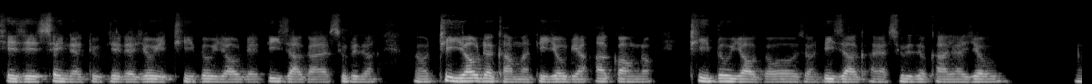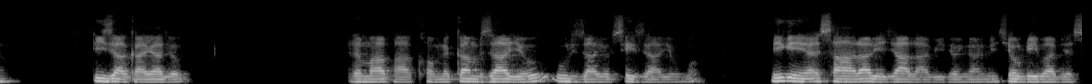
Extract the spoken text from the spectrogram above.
ရှေးစီစိတ်နဲ့တူဖြစ်တဲ့ရုပ်ရည်ထီတို့ရောက်တဲ့တိဇာကသုဒ္ဓနော်ထီရောက်တဲ့ခါမှာဒီရုပ်တွေအကောင်တော့ ထီတို့ရောက်တော့ဆိုတာတိဇာကာယသုဒ္ဓကာယရုပ်တိဇာကာယဆိုဓမ္မဘာခေါ်မလဲကမ္မဇာယုဥရဇာယုစေဇာယုပေါ့မိခင်ရဲ့အစာအာဟာရတွေရလာပြီးတော့ငါရုပ်လေးပါပြစ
